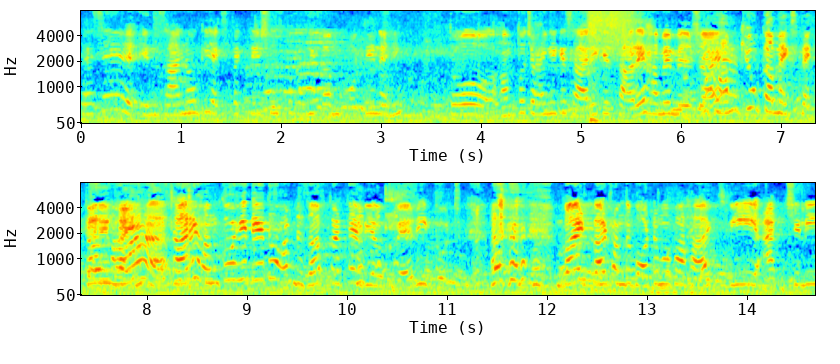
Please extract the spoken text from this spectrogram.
वैसे इंसानों की एक्सपेक्टेशंस तो कभी कम होती नहीं तो हम तो चाहेंगे कि सारे के सारे हमें मिल जाए। हम क्यों कम एक्सपेक्ट करें भाई? हाँ, सारे हमको ही दे तो हम डिजर्व करते हैं। We are very good but but from the bottom of our hearts we actually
